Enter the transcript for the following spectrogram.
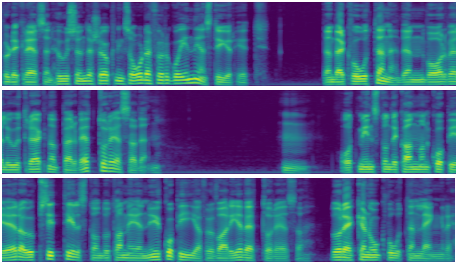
För det krävs en husundersökningsorder för att gå in i en styrhytt. Den där kvoten, den var väl uträknad per vettoresa den. Hmm. Åtminstone kan man kopiera upp sitt tillstånd och ta med en ny kopia för varje vettoresa. Då räcker nog kvoten längre.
